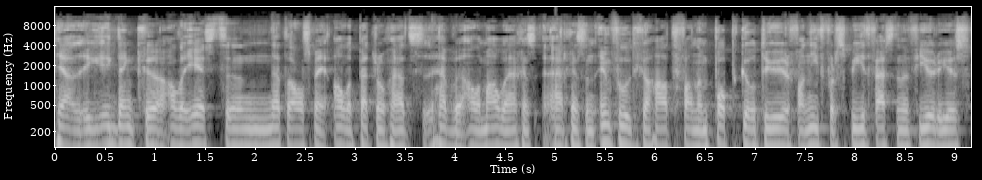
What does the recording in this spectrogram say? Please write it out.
Ja, ik, ik denk uh, allereerst, uh, net als bij alle petrolheads, hebben we allemaal ergens, een invloed gehad van een popcultuur, van Need for Speed, Fast and Furious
